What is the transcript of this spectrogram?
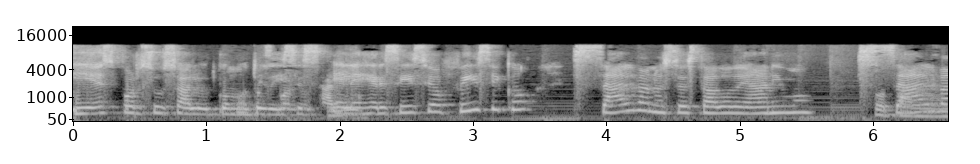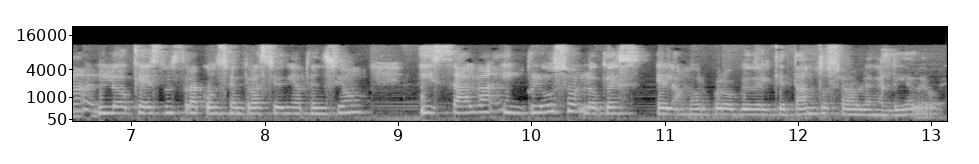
Y es por su salud, como tú dices. El ejercicio físico salva nuestro estado de ánimo, salva lo que es nuestra concentración y atención y salva incluso lo que es el amor propio del que tanto se habla en el día de hoy.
